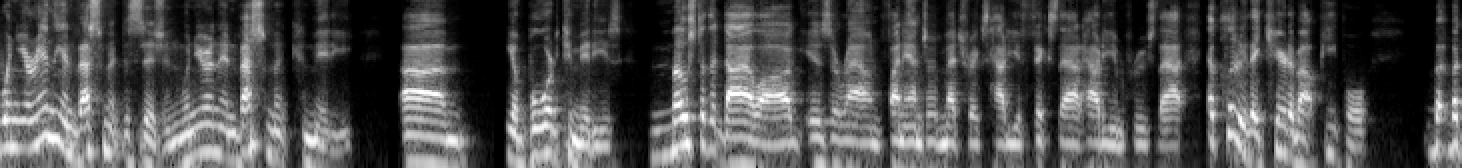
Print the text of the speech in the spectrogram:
when you're in the investment decision, when you're in the investment committee, um, you know, board committees, most of the dialogue is around financial metrics. How do you fix that? How do you improve that? Now, clearly, they cared about people, but but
